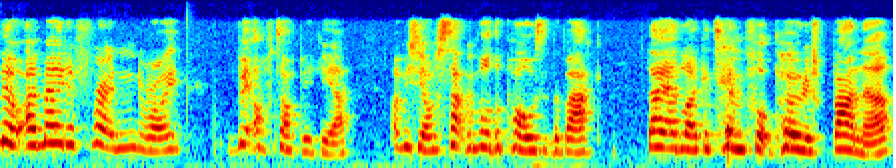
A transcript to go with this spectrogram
no. I made a friend, right? Bit off topic here. Obviously, I was sat with all the Poles at the back. They had like a 10 foot Polish banner.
